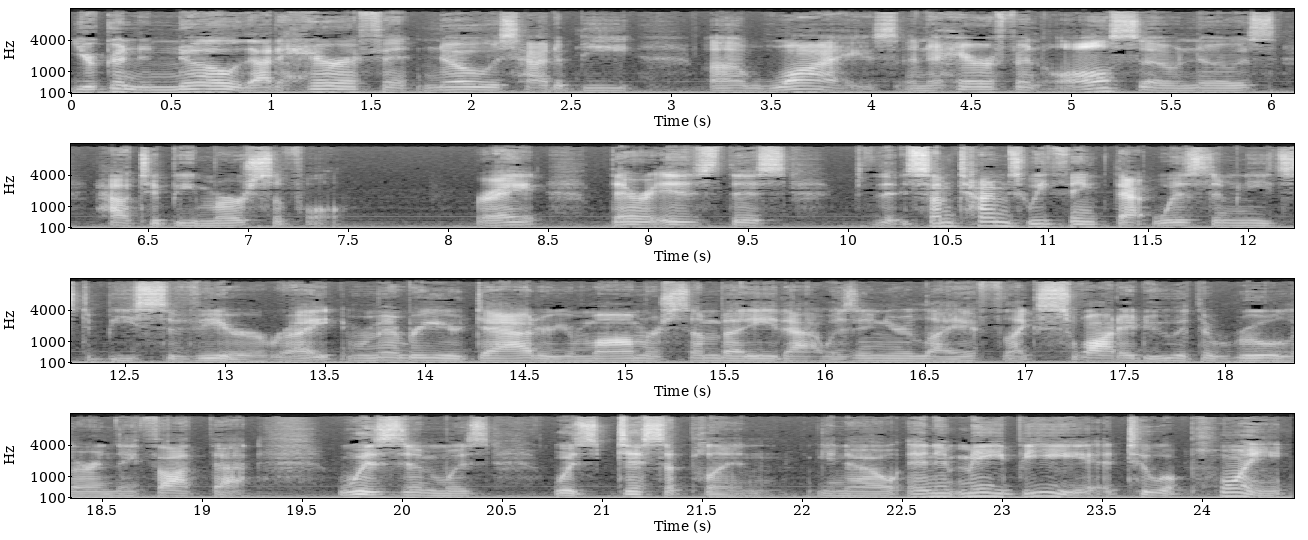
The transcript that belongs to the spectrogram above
you're going to know that a Hierophant knows how to be uh, wise, and a Hierophant also knows how to be merciful, right? There is this sometimes we think that wisdom needs to be severe, right? Remember your dad or your mom or somebody that was in your life like swatted you with a ruler and they thought that wisdom was was discipline, you know, and it may be to a point,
